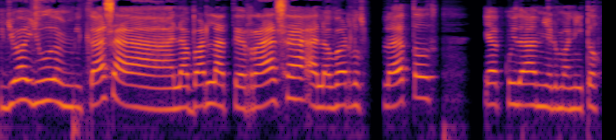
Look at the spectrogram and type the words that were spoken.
yo ayudo en mi casa a lavar la terraza, a lavar los platos y a cuidar a mi hermanito.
